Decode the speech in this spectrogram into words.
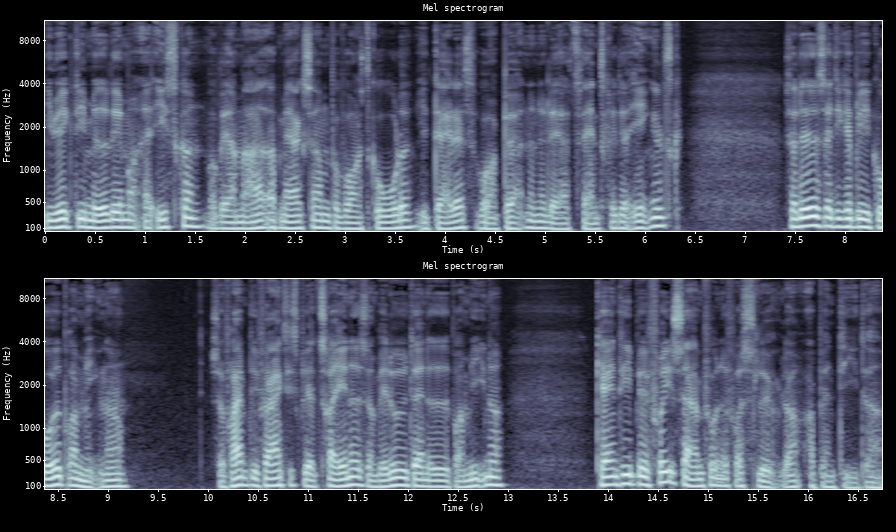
De vigtige medlemmer af ISKON må være meget opmærksomme på vores skole i Dallas, hvor børnene lærer sanskrit og engelsk, således at de kan blive gode braminer. Så frem de faktisk bliver trænet som veluddannede braminer, kan de befri samfundet fra slyngler og banditter.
